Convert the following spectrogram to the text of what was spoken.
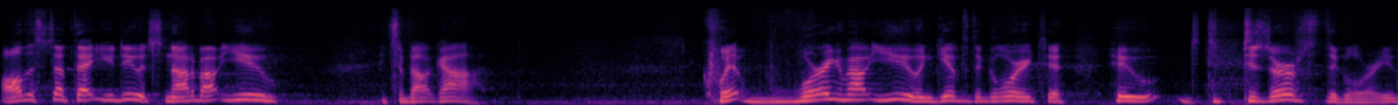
all the stuff that you do, it's not about you, it's about God. Quit worrying about you and give the glory to who d- deserves the glory,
